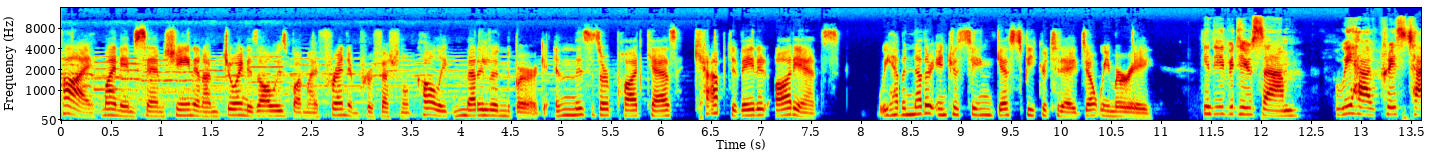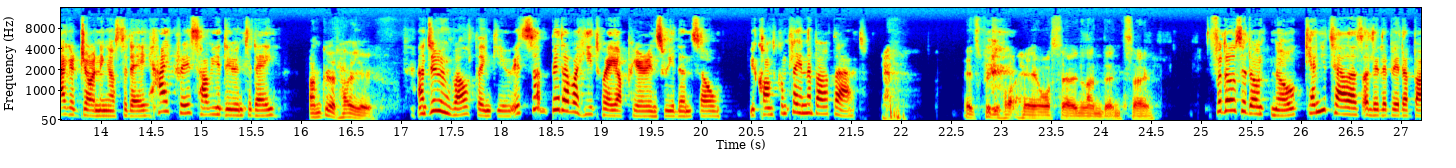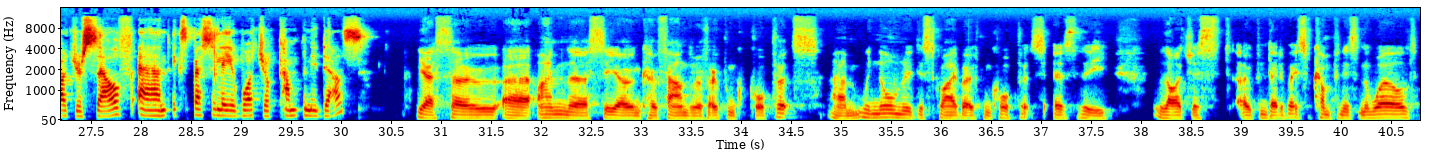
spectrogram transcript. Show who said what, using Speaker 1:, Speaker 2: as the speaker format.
Speaker 1: Hi, my name's Sam Sheen, and I'm joined as always by my friend and professional colleague, Marie Lundberg. And this is our podcast, Captivated Audience. We have another interesting guest speaker today, don't we, Marie?
Speaker 2: Indeed, we do, Sam. We have Chris Taggart joining us today. Hi, Chris. How are you doing today?
Speaker 3: I'm good. How are you?
Speaker 2: I'm doing well, thank you. It's a bit of a heat wave up here in Sweden, so you can't complain about that.
Speaker 3: it's pretty hot here also in London, so
Speaker 2: for those who don't know, can you tell us a little bit about yourself and especially what your company does?
Speaker 3: Yeah, so uh, I'm the CEO and co founder of Open Corporates. Um, we normally describe Open Corporates as the largest open database of companies in the world.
